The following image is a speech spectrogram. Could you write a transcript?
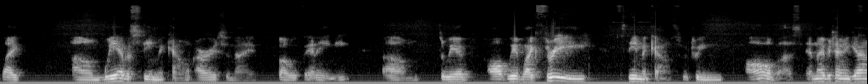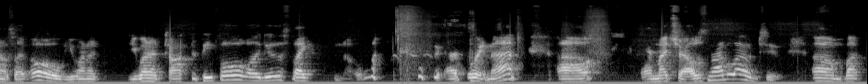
like um, we have a Steam account, Aris and I both and Amy. Um, so we have all we have like three Steam accounts between all of us, and every time you get on, it's like, oh, you want to you want to talk to people while I do this? Like, no, absolutely not. Uh, and my child is not allowed to. Um, but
